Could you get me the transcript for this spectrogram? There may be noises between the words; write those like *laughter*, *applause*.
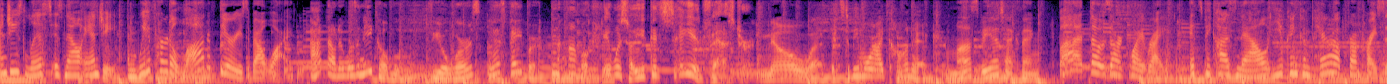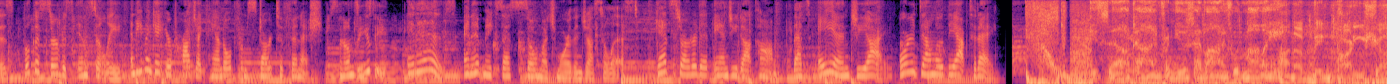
Angie's list is now Angi, and we've heard a lot of theories about why. I thought it was an eco move. Fewer words, less paper. *laughs* No, it was so you could say it faster. No, it's to be more iconic. Must be a tech thing. But those aren't quite right. It's because now you can compare upfront prices, book a service instantly, and even get your project handled from start to finish. Sounds easy. It is, and it makes us so much more than just a list. Get started at Angi.com. That's A N G I, or download the app today. It's now time for news headlines with Molly on the Big Party Show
